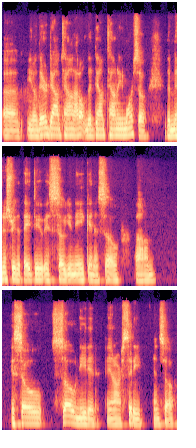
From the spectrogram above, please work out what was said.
Um, you know, they're downtown. I don't live downtown anymore, so the ministry that they do is so unique and is so um, is so so needed in our city. And so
